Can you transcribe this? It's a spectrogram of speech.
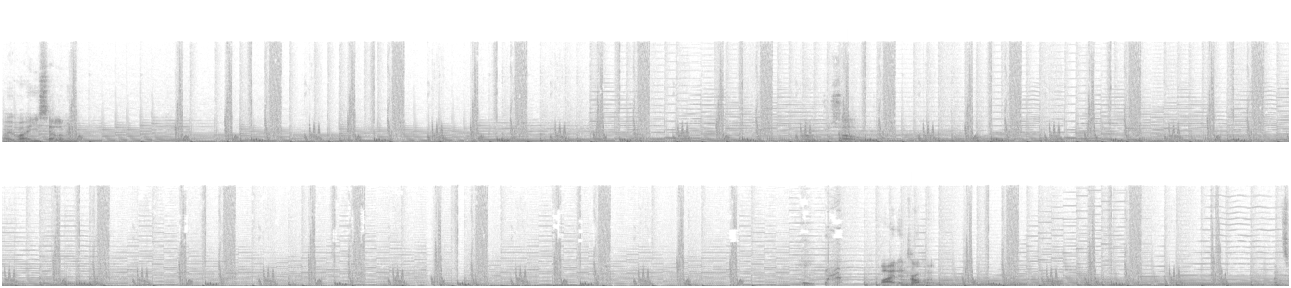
Wait, why are you Sailor Moon? Why did it drop it? That's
